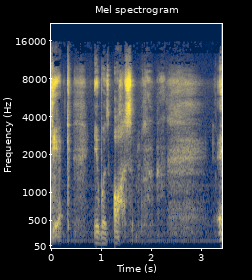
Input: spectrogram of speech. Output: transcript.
dick. It was awesome.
